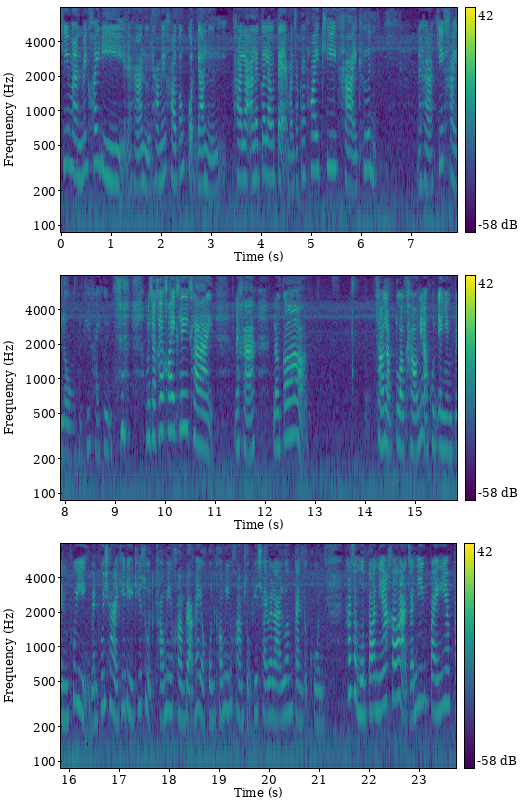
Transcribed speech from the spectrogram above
ที่มันไม่ค่อยดีนะคะ หรือทำให้เขาต้องกดดันหรือภาระอะไรก็แล้วแต่มันจะค่อย ๆ คลี่คลายขึ้นนะคะคลี่คลายลงหรือคลี่คลายขึ้น มันจะค่อยๆ คลี่คลายนะคะ แล้วก็สำหรับตัวเขาเนี่ย คุณเองยังเป็นผู้หญิง เป็นผู้ชายที่ดีที่สุด เขามีความรักให้กับคุณ เขามีความสุขที่ใช้เวลาร่วมกันกับคุณ ถ้าสมมติตอนนี้เขาอาจจะนิ่งไปเงียบไป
